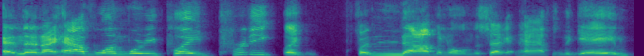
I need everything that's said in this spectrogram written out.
And then I have one where he played pretty like phenomenal in the second half of the game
